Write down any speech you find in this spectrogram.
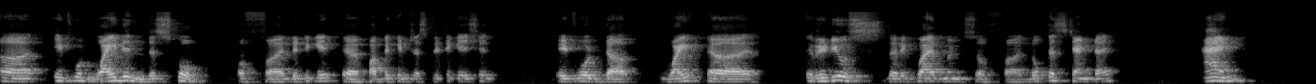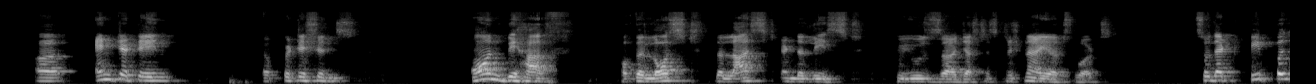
uh, it would widen the scope of uh, uh, public interest litigation. It would uh, wide, uh, reduce the requirements of locus standi and uh, entertain uh, petitions on behalf of the lost, the last, and the least, to use uh, Justice Krishna Iyer's words, so that people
